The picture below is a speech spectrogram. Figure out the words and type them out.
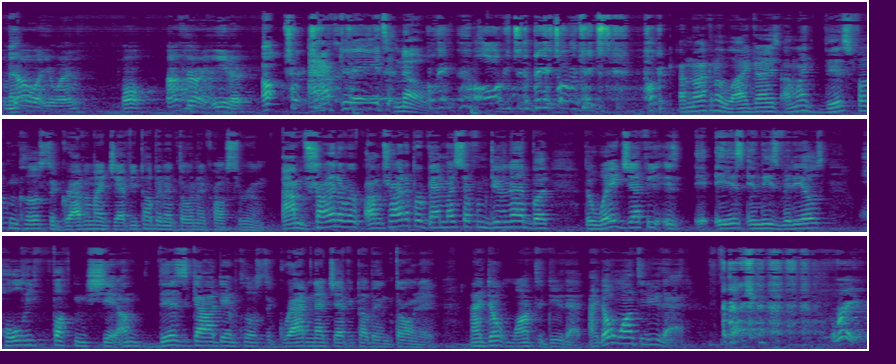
Now I'll let you in. Well, after I eat it. Oh, after eat it? no. Okay, oh, I'll get you the biggest chocolate cake. Just. I'm not gonna lie, guys. I'm like this fucking close to grabbing my Jeffy puppet and throwing it across the room. I'm trying to, I'm trying to prevent myself from doing that, but the way Jeffy is is in these videos, holy fucking shit! I'm this goddamn close to grabbing that Jeffy puppet and throwing it, and I don't want to do that. I don't want to do that. Right. Great.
